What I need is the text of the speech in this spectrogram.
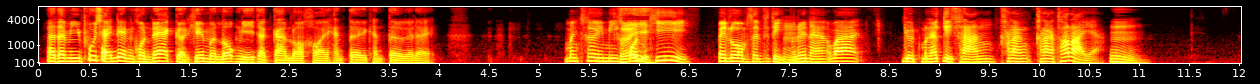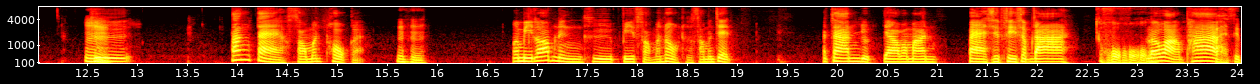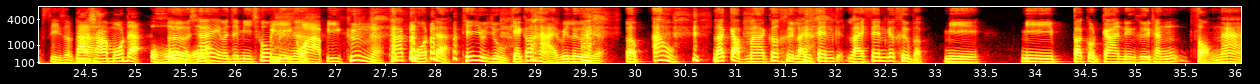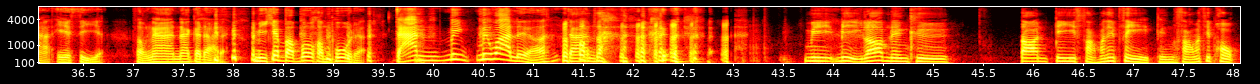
อาจจะมีผู้ใช้เนนคนแรกเกิดขึ้นบนโลกนี้จากการรอคอย Hunter Hunter ก็ได้ มันเคยมีเฮ้ยคนที่ไปรวมสถิติอืมมาด้วยนะ ว่า หยุดมาแล้วกี่ครั้ง ครั้งครั้งเท่าไหร่อะ อืม คือตั้งแต่สองพันหกอะอือหือมันมีรอบหนึ่งคือปีสองพันหกถึงสองพันเจ็ดอาจารย์หยุดยาวประมาณแปดสิบสี่สัปดาห์โอ้โหระหว่างภาคแปดสิบสี่สัปราดาห์ชามดอะโอ้โหเออใช่มันจะมีช่วงหปีนึ่งกว่าอะปีครึ่งอะภาคมดอะที่อยู่ๆแกก็หายไปเลยอะแบบเอ้าแล้วกลับมาก็คือลายเส้นลายเส้นก็คือแบบมีมีปรากฏการณ์หนึ่งคือทั้งสองหน้า A4 อะส องหน้าหน้ากระดาษอะมีแค่บับเบิลคำพูดอะจานไม่ไม่วาดเลยเหรอ จาน มีมีอีกรอบหนึ่งคือ ตอนปีสองพันสิบสี่ถึงสองพันสิบหก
